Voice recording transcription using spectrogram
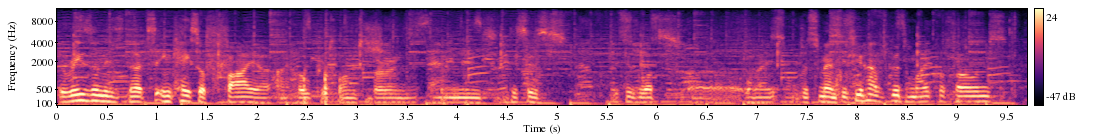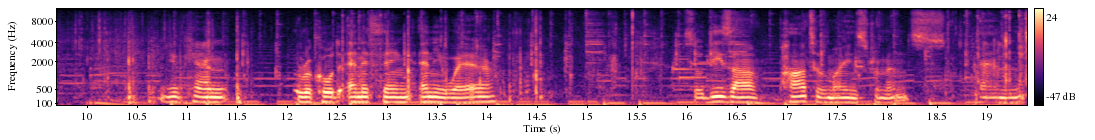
The reason is that in case of fire, I hope it won't burn. And this is this is what uh, what I just meant. If you have good microphones, you can record anything anywhere. So these are part of my instruments, and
